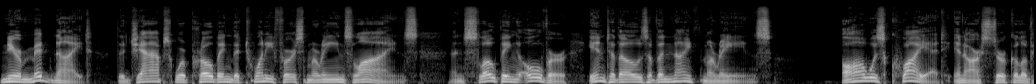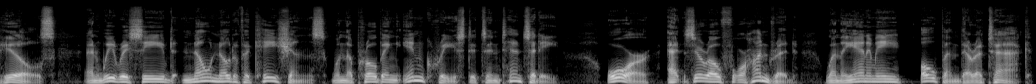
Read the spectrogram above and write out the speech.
Near midnight, the Japs were probing the 21st Marines' lines and sloping over into those of the 9th Marines. All was quiet in our circle of hills, and we received no notifications when the probing increased its intensity or at 0400 when the enemy opened their attack.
